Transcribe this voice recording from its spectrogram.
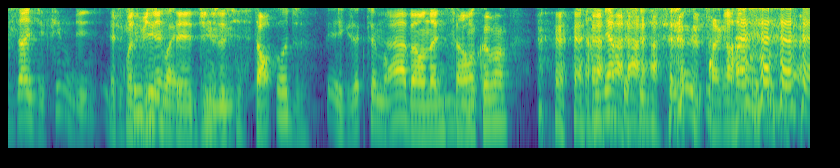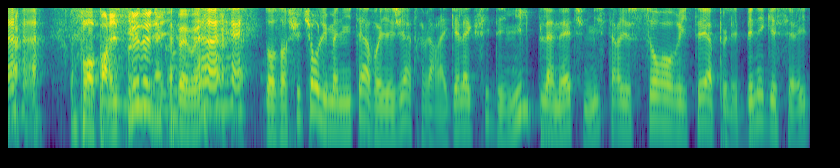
Scénariste du film Dune. Laisse-moi film deviner, Dune, ouais. c'est Dune Du- the Sister Ode. Exactement. Ah, bah on a une série en commun. Ah merde, t'as choisi celle-là aussi. C'est pas grave. on peut en parler tous les deux, du coup. Bah ouais. Dans un futur où l'humanité a voyagé à travers la galaxie des mille planètes, une mystérieuse sororité appelée Bene Gesserit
